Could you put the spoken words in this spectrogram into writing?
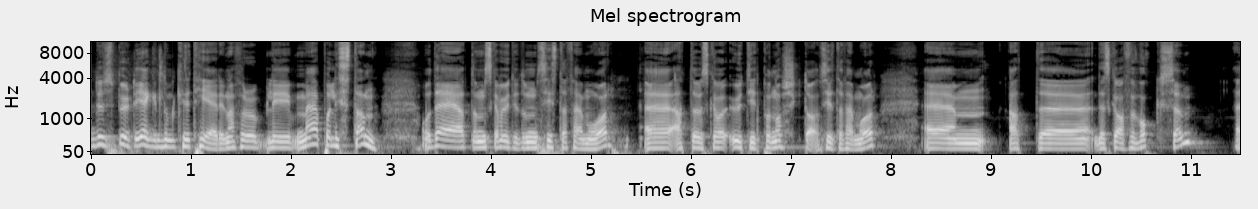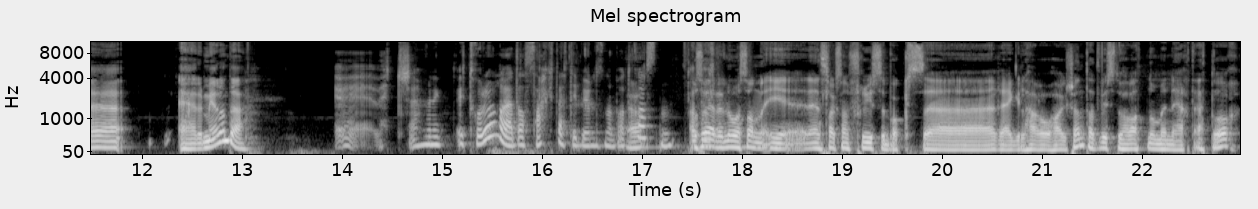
Du spurte egentlig om kriteriene for å bli med på listen. Og det er at de skal være utgitt de siste fem år. Eh, at det skal være utgitt på norsk da, de siste fem år. Eh, at eh, det skal være for voksen. Eh, er det mer enn det? Jeg vet ikke, men jeg, jeg tror du allerede har sagt dette i begynnelsen av podkasten. Og så er det noe sånn i en slags sånn fryseboksregel her òg, har jeg skjønt. At hvis du har vært nominert ett år,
